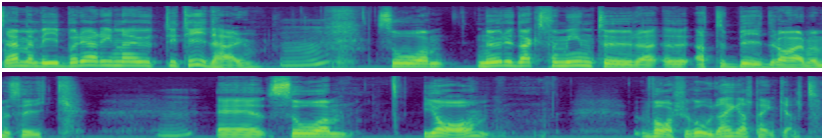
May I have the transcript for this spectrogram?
nej men vi börjar rinna ut i tid här. Så nu är det dags för min tur eh, att bidra här med musik. Eh, så ja, varsågoda helt enkelt.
